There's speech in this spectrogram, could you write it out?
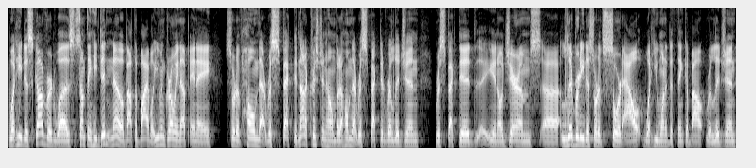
what he discovered was something he didn't know about the Bible, even growing up in a sort of home that respected, not a Christian home, but a home that respected religion, respected, you know, Jerram's uh, liberty to sort of sort out what he wanted to think about religion.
